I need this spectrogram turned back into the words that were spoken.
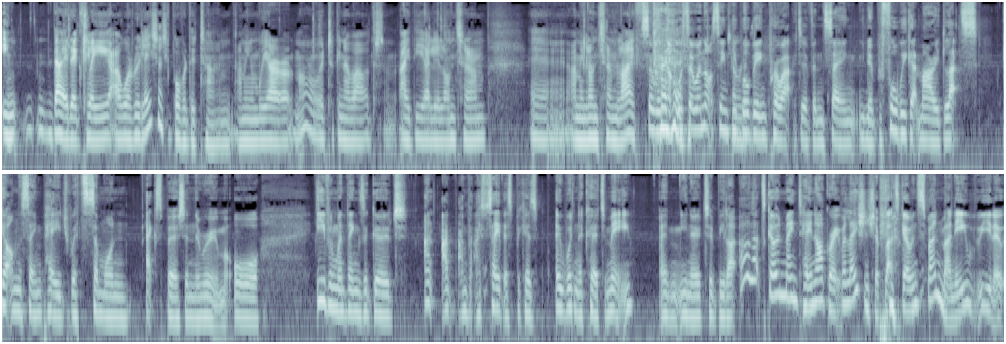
in directly our relationship over the time. I mean, we are no, we're talking about ideally long term. Uh, I mean, long term life. So we're not, so we're not seeing people being proactive and saying, you know, before we get married, let's get on the same page with someone expert in the room, or even when things are good. And I, I, I say this because it wouldn't occur to me. Um, you know, to be like, oh, let's go and maintain our great relationship. Let's go and spend money. You know,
